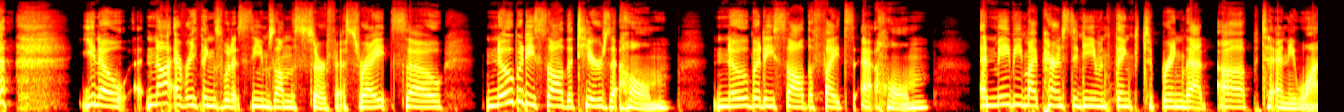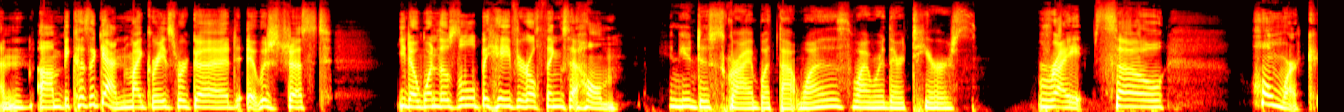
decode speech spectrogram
you know, not everything's what it seems on the surface, right? So nobody saw the tears at home. Nobody saw the fights at home. And maybe my parents didn't even think to bring that up to anyone. Um, because again, my grades were good. It was just, you know, one of those little behavioral things at home. Can you describe what that was? Why were there tears? Right. So, homework.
